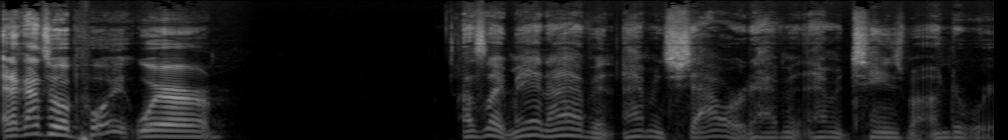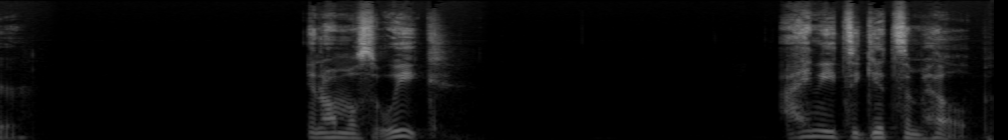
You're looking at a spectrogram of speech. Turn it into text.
And I got to a point where I was like, man, I haven't I haven't showered, I haven't I haven't changed my underwear in almost a week. I need to get some help.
